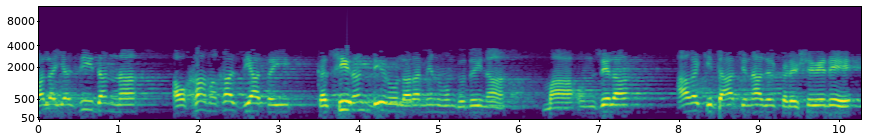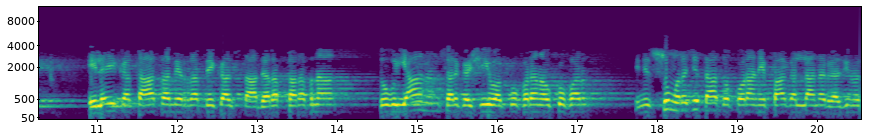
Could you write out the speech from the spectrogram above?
ولا یزیدن او خامخا زیاتې کثیرن ډیرو لره منهم ددینا ما انزل هغه کتاب چې نازل کړي شوی دی الیک تاسو من ربک استاد رب طرفنا طغیانا سرکشی و کفرن او کفر ان سمره چې تاسو قران پاک الله نه راضی نو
